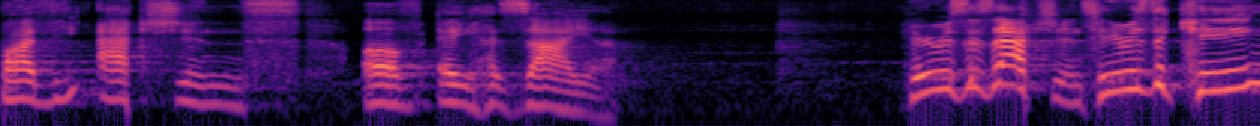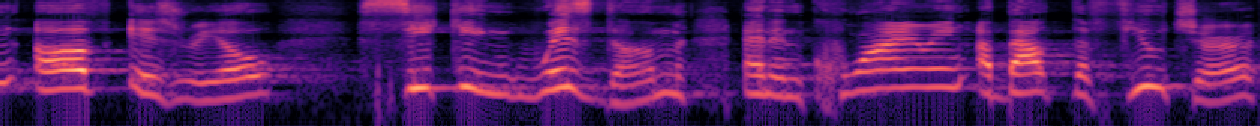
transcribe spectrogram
by the actions of Ahaziah. Here is his actions. Here is the king of Israel seeking wisdom and inquiring about the future,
